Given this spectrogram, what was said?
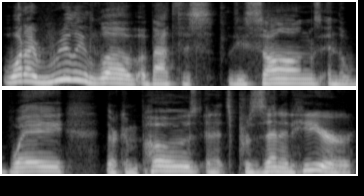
What I really love about this these songs and the way they're composed and it's presented here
